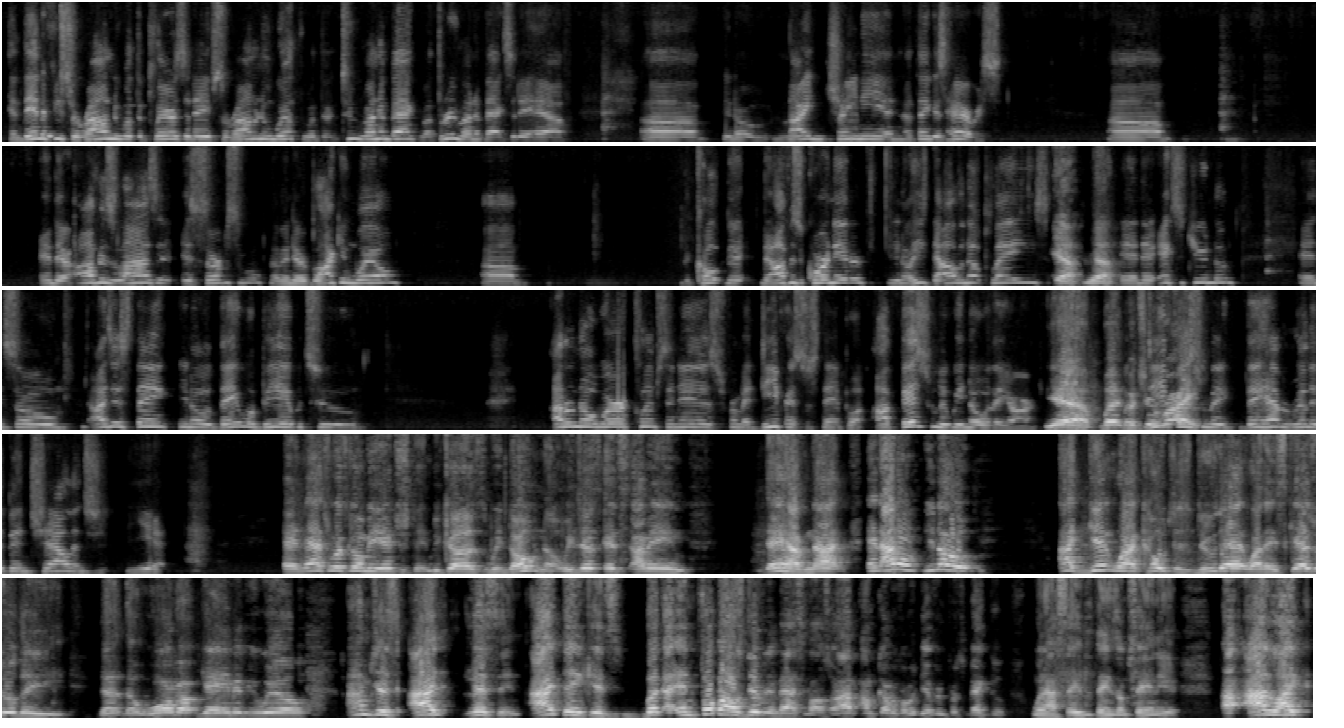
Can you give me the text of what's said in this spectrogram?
And then if you surround him with the players that they've surrounded him with, with the two running back, or three running backs that they have, uh, you know, Knight, and Chaney, and I think it's Harris. Um, and their offensive lines is serviceable. I mean, they're blocking well. Um, the coach, the, the offensive coordinator, you know, he's dialing up plays. Yeah, yeah. And they're executing them. And so I just think, you know, they will be able to. I don't know where Clemson is from a defensive standpoint. Offensively, we know where they are. Yeah, but but, but you're defensively, right. They haven't really been challenged yet. And that's what's going to be interesting because we don't know. We just it's. I mean, they have not. And I don't. You know, I get why coaches do that. Why they schedule the the the warm up game, if you will. I'm just I listen. I think it's but and football is different than basketball, so I'm, I'm coming from a different perspective when I say the things I'm saying here. I, I like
